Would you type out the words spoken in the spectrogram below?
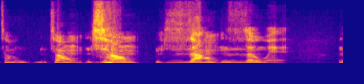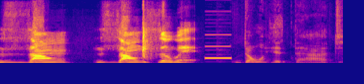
Don't, don't, don't, don't do it. Don't, don't do it. Don't hit that.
